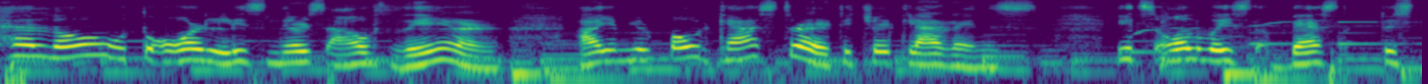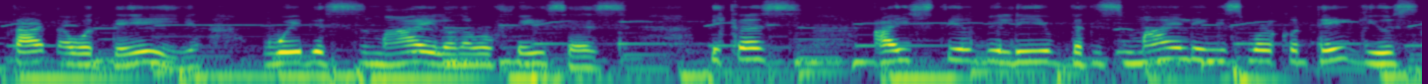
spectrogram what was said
Hello to all listeners out there. I am your podcaster, Teacher Clarence. It's always best to start our day with a smile on our faces because I still believe that smiling is more contagious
